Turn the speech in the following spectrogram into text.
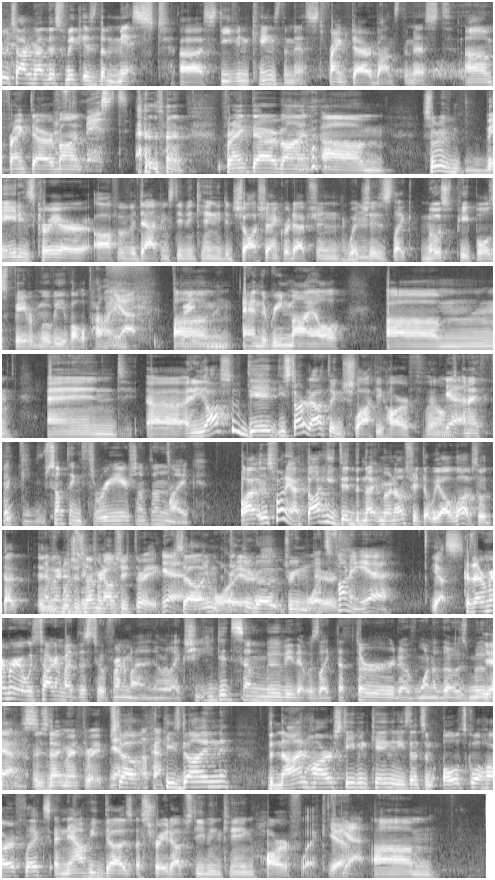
Right, so the movie we're talking about this week is The Mist. Uh, Stephen King's The Mist. Frank Darabont's The Mist. Um, Frank Darabont. Mist. Frank Darabont um, sort of made his career off of adapting Stephen King. He did Shawshank Redemption, which is like most people's favorite movie of all time. Yeah, great Um, movie. and The Green Mile. Um, and uh, and he also did. He started out doing schlocky horror films. Yeah, And I think like something three or something like. Well, it was funny. I thought he did the Nightmare on Elm Street that we all love. So that Nightmare which is Nightmare on Elm Street three. Yeah. So Dream I think he wrote Dream Warriors. That's funny, yeah. Yes. Because I remember I was talking about this to a friend of mine, and they were like, she, he did some movie that was like the third of one of those movies. Yeah, it was Nightmare 3. Yeah, so okay. he's done the non-horror Stephen King, and he's done some old school horror flicks, and now he does a straight up Stephen King horror flick. Yeah. Yeah. Um,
